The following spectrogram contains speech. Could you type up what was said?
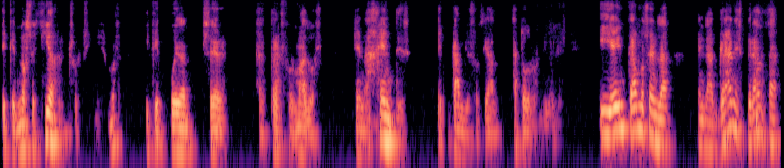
de que no se cierren sobre sí mismos y que puedan ser eh, transformados en agentes de cambio social a todos los niveles. Y entramos en la, en la gran esperanza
